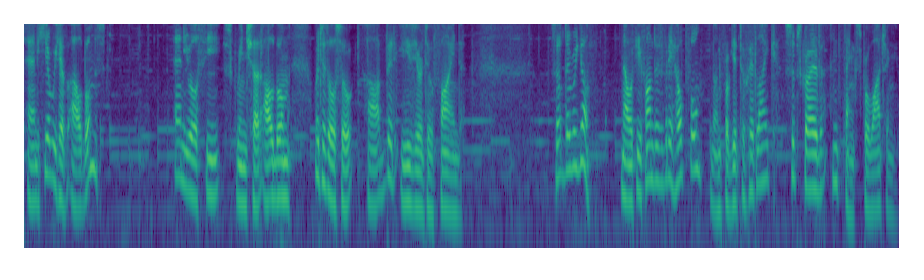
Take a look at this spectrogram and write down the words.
And here we have albums, and you will see screenshot album, which is also a bit easier to find. So there we go. Now if you found this video helpful, don't forget to hit like, subscribe, and thanks for watching.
